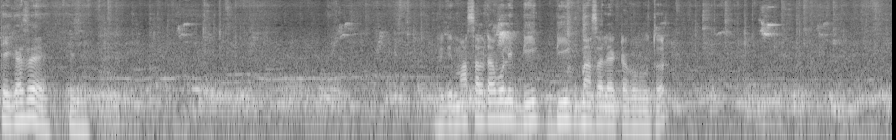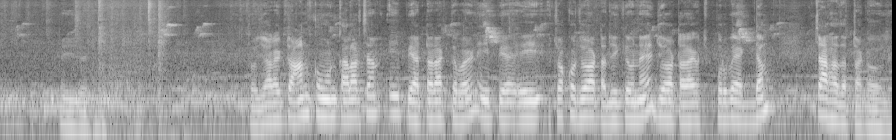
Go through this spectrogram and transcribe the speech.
ঠিক আছে? এই যে। যদি মাসালটা বলি বিগ বিগ মাসাল একটা কবুতর। এই দেখেন। তো যারা একটু আনকমন কালার চান, এই পেয়ারটা রাখতে পারেন। এই পেয়ার এই চকো জোড়াটা যদি কেউ নেয়, জোড়াটা পড়বে একদম চার হাজার টাকা হলে।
